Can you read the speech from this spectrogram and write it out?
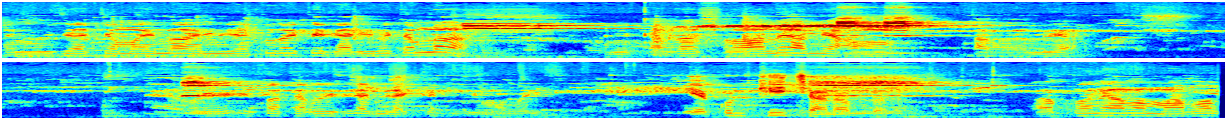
আমি বলছি আচ্ছা মাইমা, আমি এত রাইতে গাড়ি হইতাম না, আমি কালকা সকালে আমি আমো এরপরে এই কথা করেছি আমি রাখতে দিচ্ছি মোবাইল। এখন কি চান আপনারা? আপনারা আমার মা বাবা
